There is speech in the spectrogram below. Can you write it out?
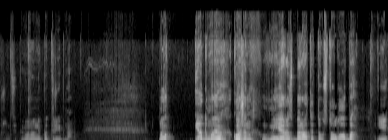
в принципі, воно не потрібно. Ну, я думаю, кожен вміє розбирати товстолоба і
